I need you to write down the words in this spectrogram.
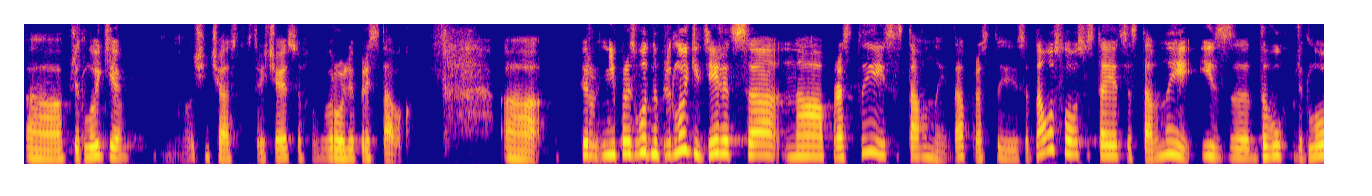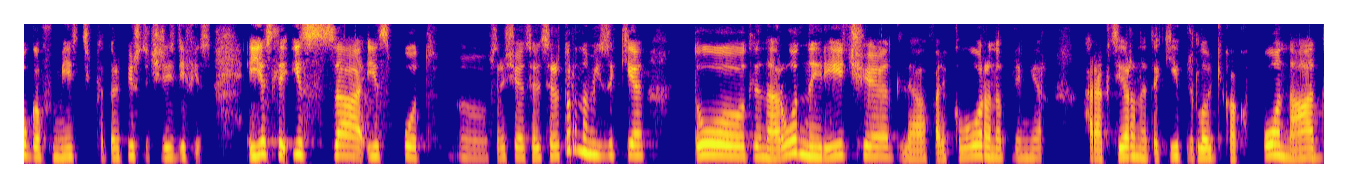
э, предлоги очень часто встречаются в роли приставок. Непроизводные предлоги делятся на простые и составные. Да? Простые из одного слова состоят, составные из двух предлогов вместе, которые пишутся через дефис. И если из-за из-под э, встречаются в литературном языке, то для народной речи, для фольклора, например, характерны такие предлоги, как по, над,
